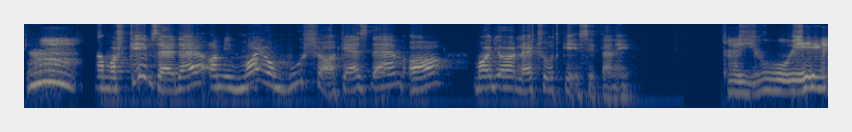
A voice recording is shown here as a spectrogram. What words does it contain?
Na most képzeld el, amint majomhússal kezdem a magyar lecsót készíteni. Te jó ég!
